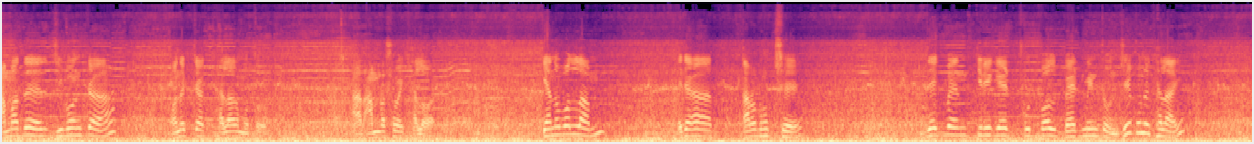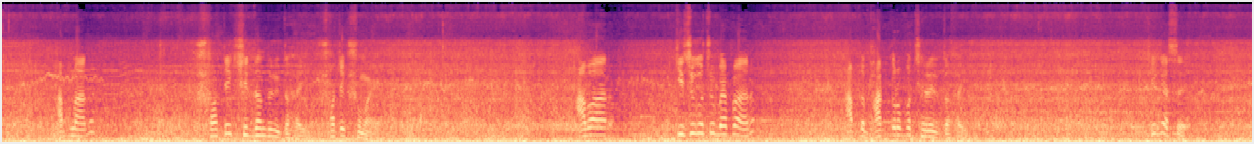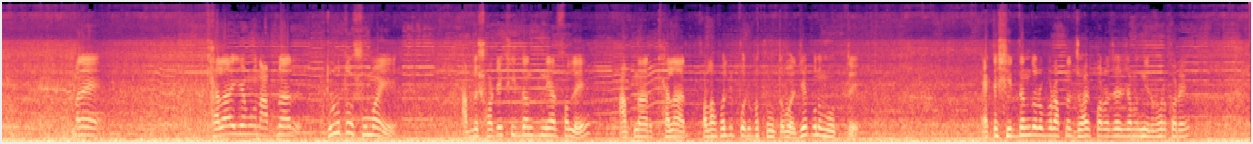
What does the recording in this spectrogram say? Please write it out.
আমাদের জীবনটা অনেকটা খেলার মতো। আর আমরা সবাই খেলোয়াড়। কেন বললাম? এটা কারণ হচ্ছে, দেখবেন ক্রিকেট, ফুটবল, ব্যাডমিন্টন যে কোনো খেলায় আপনার সঠিক সিদ্ধান্ত নিতে হয়, সঠিক সময়ে। আবার কিছু কিছু ব্যাপার আপনার ভাগ্যের ওপর ছেড়ে দিতে হয়। ঠিক আছে? মানে খেলায় যেমন আপনার দ্রুত সময়ে আপনি সঠিক সিদ্ধান্ত নেওয়ার ফলে আপনার খেলার ফলাফলই পরিবর্তন হতে পারে যে কোনো মুহূর্তে। একটা সিদ্ধান্তের ওপর আপনার জয় পরাজয় যেমন নির্ভর করে,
